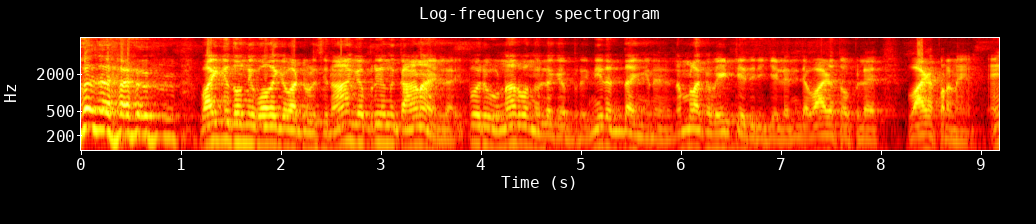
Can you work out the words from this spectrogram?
വായിക്ക് തോന്നി കോതയ്ക്ക് പാട്ട് വിളിച്ചു ആ ഗബ്രി ഒന്നും കാണാനില്ല. ഇപ്പൊ ഒരു ഉണർവൊന്നുമില്ല ഗബ്രി. നീ ഇതെന്താ ഇങ്ങനെ? നമ്മളൊക്കെ വെയിറ്റ് ചെയ്തിരിക്കുകയല്ലേ? നിന്റെ വാഴത്തോപ്പിലെ വാഴപ്രണയം. ഏ?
